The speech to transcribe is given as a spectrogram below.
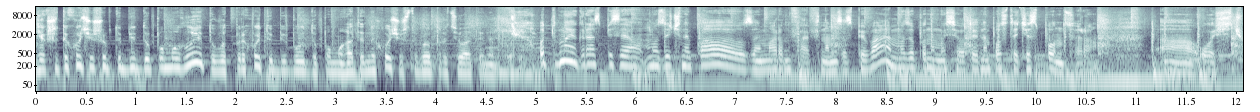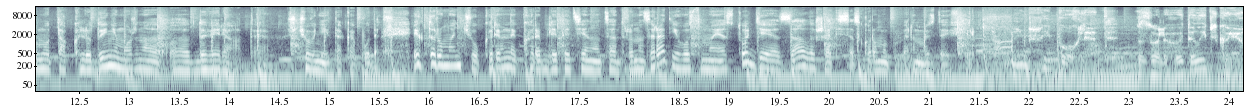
якщо ти хочеш, щоб тобі допомогли, то от приходь, тобі будуть допомагати. Не хочеш з тобою працювати не буде. От ми якраз після музичної паузи Maroon 5 нам заспіваємо. Ми зупинимося от і на постаті спонсора. Ось чому так людині можна е, довіряти. Перевіряти, що в ній таке буде. Віктор Романчук, керівник реабілітаційного центру Назарет, його моя студія. Залишайтеся, скоро ми повернемось до ефіру. Інший погляд з Ольгою Телипською.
